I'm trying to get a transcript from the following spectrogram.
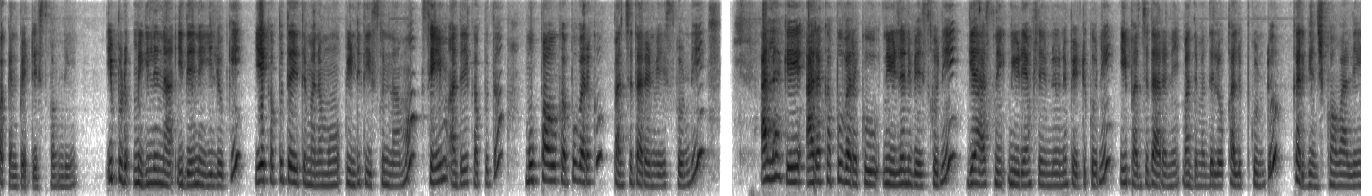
పక్కన పెట్టేసుకోండి. ఇప్పుడు మిగిలిన ఇదే నెయ్యిలోకి ఏ కప్పుతో అయితే మనము పిండి తీసుకున్నామో సేమ్ అదే కప్పుతో ముప్పావు కప్పు వరకు పంచదారని వేసుకోండి. అలాగే అరకప్పు వరకు నీళ్ళని వేసుకొని గ్యాస్ని మీడియం ఫ్లేమ్లోనే పెట్టుకొని ఈ పంచదారని మధ్య మధ్యలో కలుపుకుంటూ కరిగించుకోవాలి.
